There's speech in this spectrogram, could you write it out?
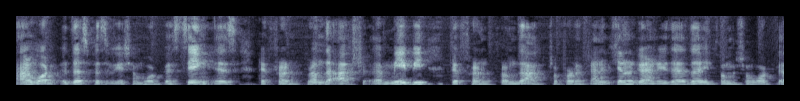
And what the specification what we're seeing is different from the actual uh, maybe different from the actual product. And we cannot guarantee that the information what we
